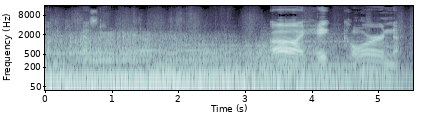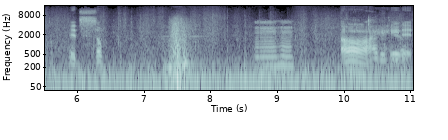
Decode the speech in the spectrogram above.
Fucking bastard. Oh, I hate corn. It's so. Mm-hmm. Oh, I I hate too. it.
